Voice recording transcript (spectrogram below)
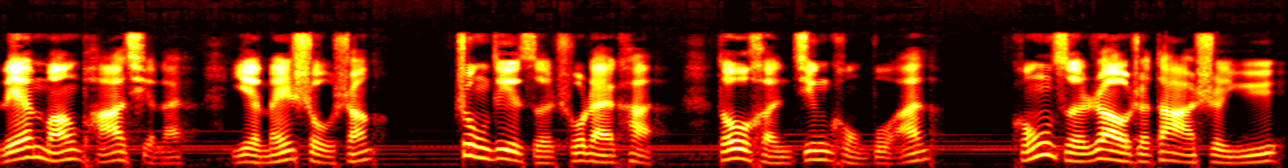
连忙爬起来，也没受伤。众弟子出来看，都很惊恐不安。孔子绕着大士鱼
